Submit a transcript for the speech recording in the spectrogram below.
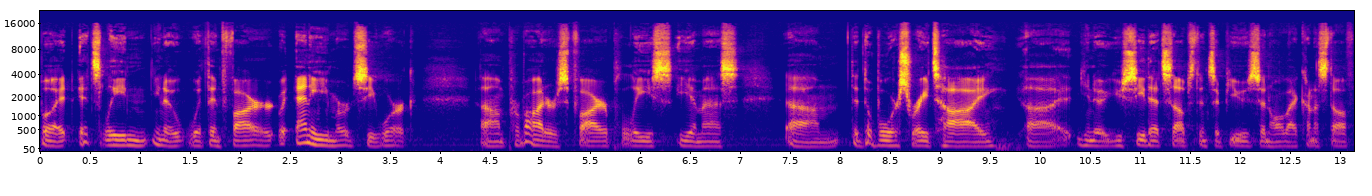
but it's leading, you know, within fire, any emergency work, um, providers, fire, police, EMS, um, the divorce rate's high. Uh, you know, you see that substance abuse and all that kind of stuff.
